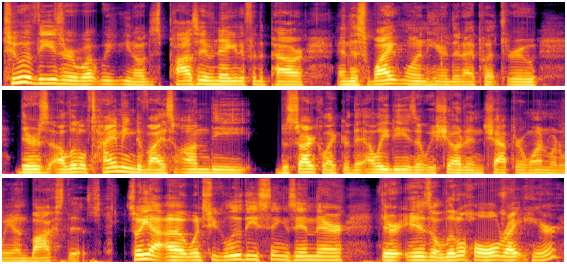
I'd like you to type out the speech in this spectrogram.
Two of these are what we, you know, just positive, negative for the power, and this white one here that I put through. There's a little timing device on the Bussard collector, the LEDs that we showed in chapter one when we unboxed this. So yeah, uh, once you glue these things in there, there is a little hole right here.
